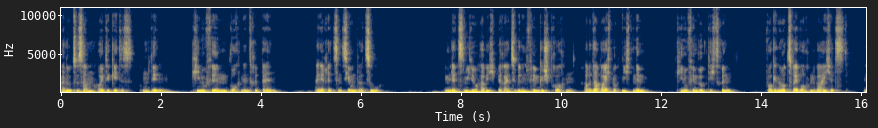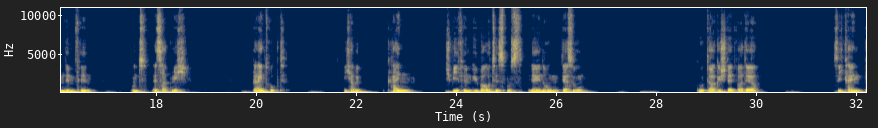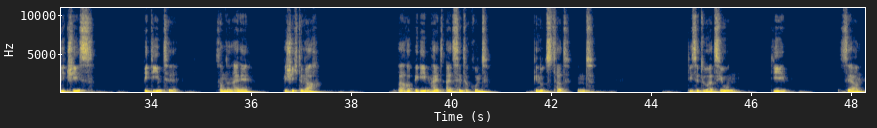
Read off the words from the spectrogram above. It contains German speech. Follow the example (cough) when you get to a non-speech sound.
Hallo zusammen, heute geht es um den Kinofilm Wochenendrebellen, eine Rezension dazu. Im letzten Video habe ich bereits über den Film gesprochen, aber da war ich noch nicht in dem Kinofilm wirklich drin. Vor genau zwei Wochen war ich jetzt in dem Film und es hat mich beeindruckt. Ich habe keinen Spielfilm über Autismus in Erinnerung, der so gut dargestellt war, der sich keinen Klischees bediente, sondern eine Geschichte nach wahrer Begebenheit als Hintergrund genutzt hat. Und die Situation, die sehr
